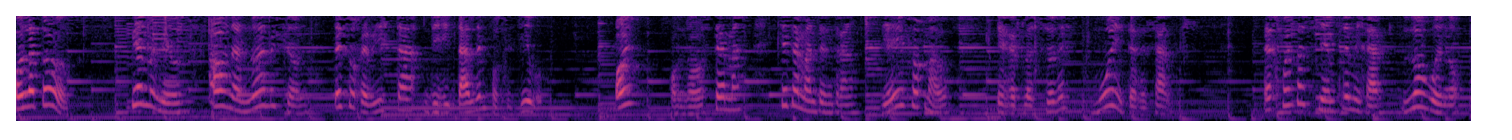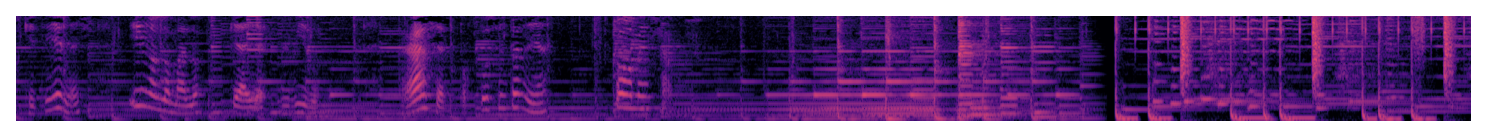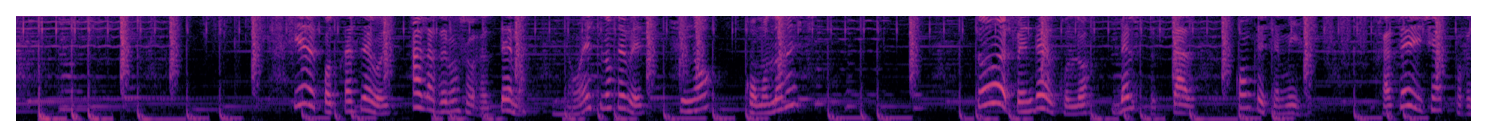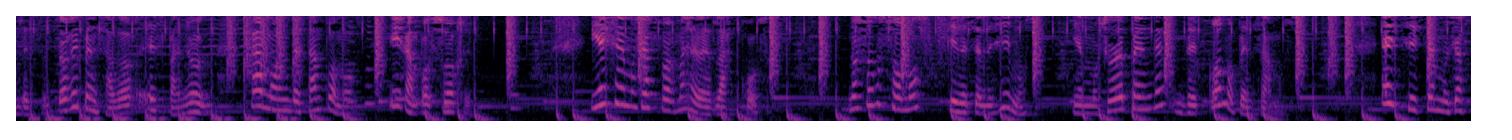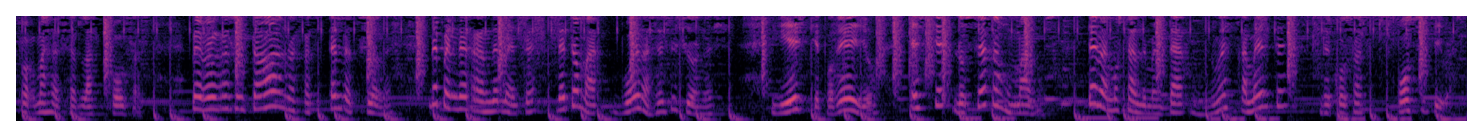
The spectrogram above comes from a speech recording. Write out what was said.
Hola a todos, bienvenidos a una nueva emisión de su revista digital de Positivo. Hoy con nuevos temas que te mantendrán bien informado y reflexiones muy interesantes. Recuerda siempre mirar lo bueno que tienes y no lo malo que hayas vivido. Gracias por tu sintonía. Comenzamos. Podcast de hoy hablaremos sobre el tema, no es lo que ves, sino cómo lo ves. Todo depende del color del cristal con que se mira. Frase dicha por el escritor y pensador español Ramón de Campoamor y Ramposorrio. Y es que hay muchas formas de ver las cosas. Nosotros somos quienes elegimos y en mucho depende de cómo pensamos. Existen muchas formas de hacer las cosas, pero el resultado de nuestras elecciones depende grandemente de tomar buenas decisiones. Y es que por ello es que los seres humanos debemos alimentar nuestra mente de cosas positivas.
